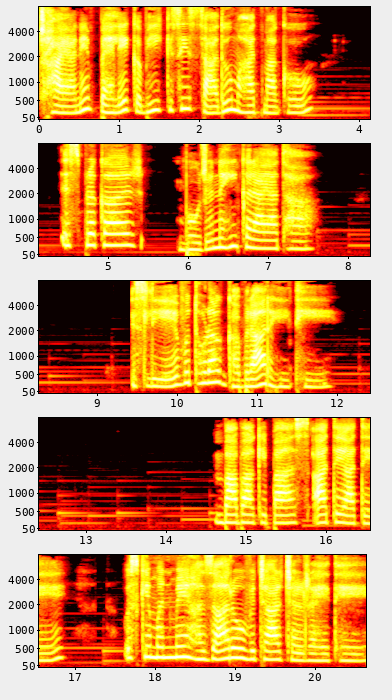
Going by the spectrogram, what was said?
छाया ने पहले कभी किसी साधु महात्मा को इस प्रकार भोजन नहीं कराया था। इसलिए वो थोड़ा घबरा रही थी। बाबा के पास आते आते उसके मन में हज़ारों विचार चल रहे थे।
